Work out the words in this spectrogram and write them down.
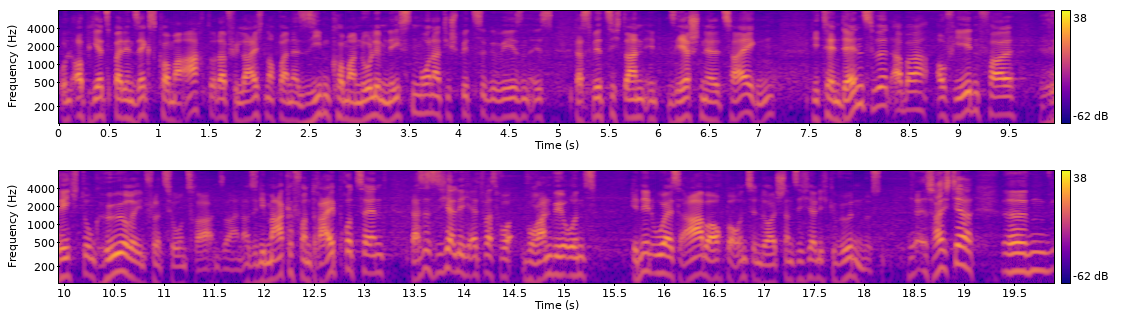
Und ob jetzt bei den 6,8 oder vielleicht noch bei einer 7,0 im nächsten Monat die Spitze gewesen ist, das wird sich dann sehr schnell zeigen. Die Tendenz wird aber auf jeden Fall Richtung höhere Inflationsraten sein. Also die Marke von 3 Prozent, das ist sicherlich etwas, woran wir uns in den USA, aber auch bei uns in Deutschland sicherlich gewöhnen müssen. Es heißt ja, ähm,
